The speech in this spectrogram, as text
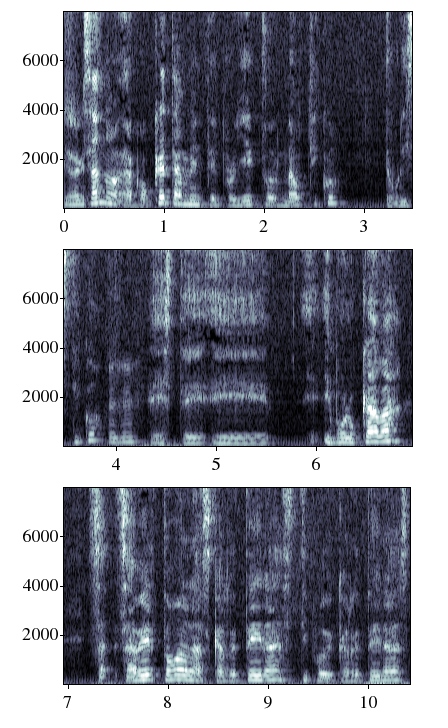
regresando a concretamente el proyecto náutico, turístico, este eh, involucraba sa- saber todas las carreteras, tipo de carreteras,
